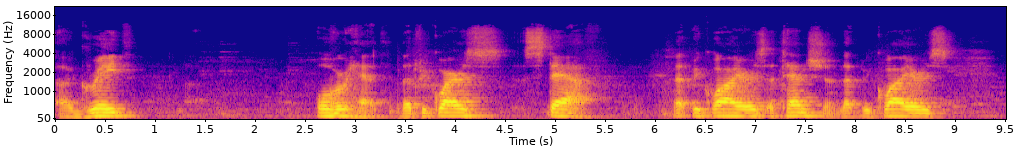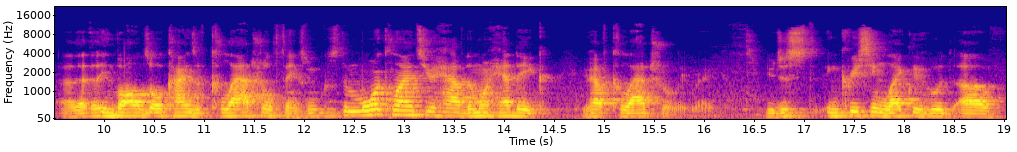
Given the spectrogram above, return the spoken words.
a great overhead, that requires staff, that requires attention, that requires uh, that involves all kinds of collateral things. Because the more clients you have, the more headache you have collaterally? You're just increasing likelihood of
